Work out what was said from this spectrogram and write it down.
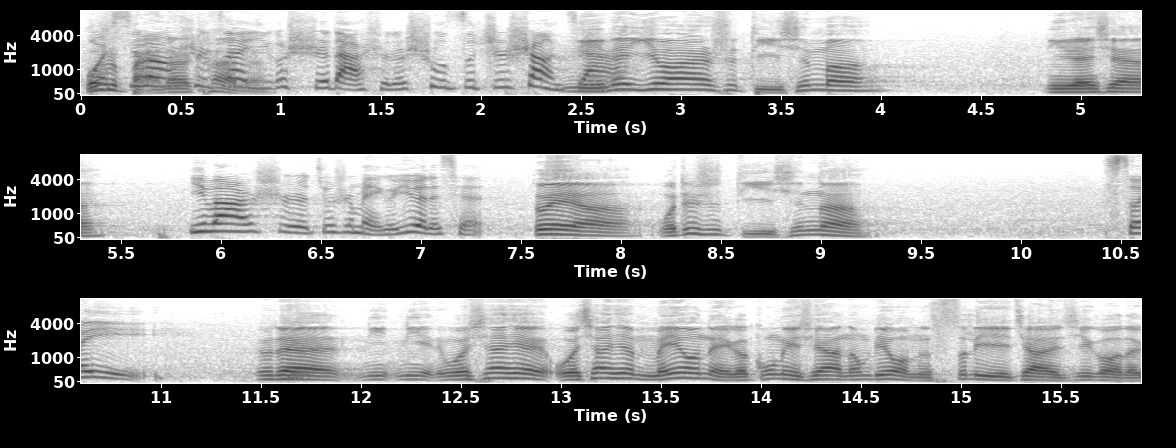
我希望是在一个实打实的数字之上加。你那一万二是底薪吗？你原先？一万二是就是每个月的钱。对呀，我这是底薪呢。所以。对不对？你你，我相信我相信没有哪个公立学校能比我们私立教育机构的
